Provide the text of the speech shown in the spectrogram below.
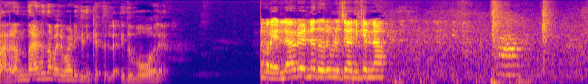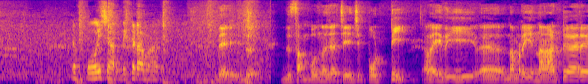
തരന്താഴ്ന്ന താഴ്ന്ന പരിപാടിക്ക് നിൽക്കത്തില്ല ഇതുപോലെ. എല്ലാവരും എന്നെ തെറി വിളിച്ചാൽ എനിക്കെന്നാ? പോയി ഛർദിക്കടാ മാറി. ഇതേ ഇത് സംഭവം എന്ന് വെച്ചാൽ ചേച്ചി പൊട്ടി. അതായത് ഈ നമ്മുടെ ഈ നാട്ടുകാരെ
